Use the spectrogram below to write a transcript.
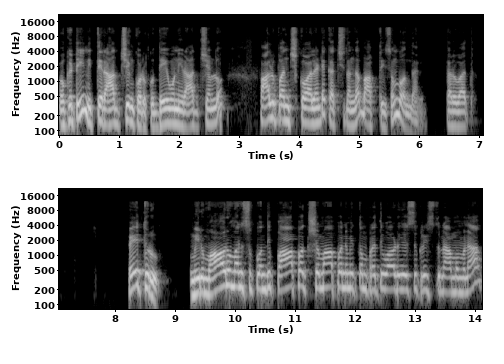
ఒకటి నిత్య రాజ్యం కొరకు దేవుని రాజ్యంలో పాలు పంచుకోవాలంటే ఖచ్చితంగా బాప్తీసం పొందాలి. తరువాత పేతురు మీరు మారు మనసు పొంది పాప క్షమాప నిమిత్తం ప్రతివాడు యేసుక్రీస్తు నామమున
